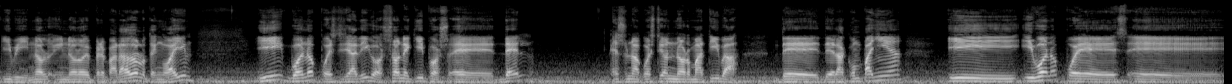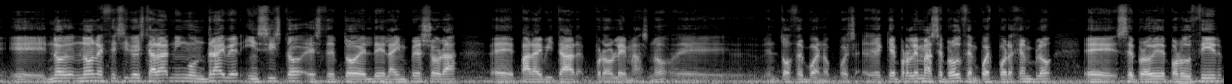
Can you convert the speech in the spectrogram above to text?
y no, no lo he preparado, lo tengo ahí. Y bueno, pues ya digo, son equipos eh, Dell, es una cuestión normativa de, la compañía Y, bueno, pues eh, eh, no, necesito instalar ningún driver, insisto, excepto el de la impresora para evitar problemas, ¿no? Entonces, bueno, pues ¿qué problemas se producen? Pues, por ejemplo, se puede producir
